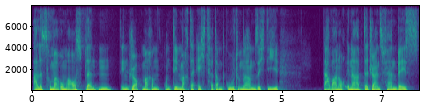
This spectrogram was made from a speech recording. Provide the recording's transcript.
Alles drumherum ausblenden, den Drop machen und den macht er echt verdammt gut. Und da haben sich die, da waren auch innerhalb der Giants Fanbase,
